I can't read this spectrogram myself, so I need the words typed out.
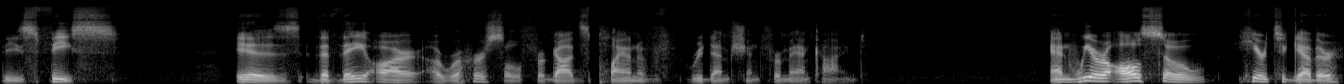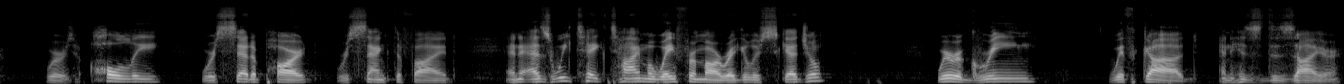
these feasts is that they are a rehearsal for God's plan of redemption for mankind. And we are also here together. We're holy, we're set apart, we're sanctified. And as we take time away from our regular schedule, we're agreeing with God and His desire.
